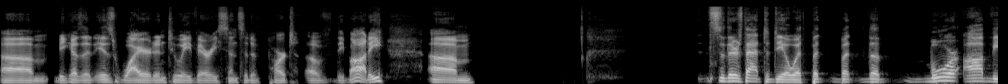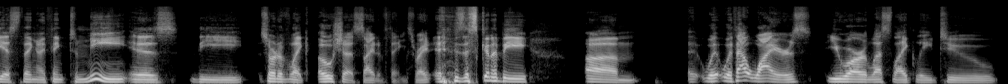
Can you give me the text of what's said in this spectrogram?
um because it is wired into a very sensitive part of the body? Um so there's that to deal with but but the more obvious thing i think to me is the sort of like osha side of things right? Is this going to be um w- without wires, you are less likely to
